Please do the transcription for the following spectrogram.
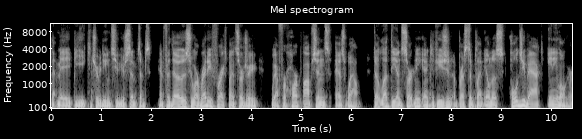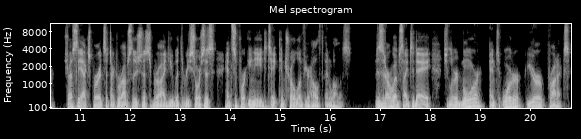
that may be contributing to your symptoms. And for those who are ready for explant surgery, we offer HARP options as well. Don't let the uncertainty and confusion of breast implant illness hold you back any longer. Trust the experts at Dr. Rob Solutions to provide you with the resources and support you need to take control of your health and wellness. Visit our website today to learn more and to order your products.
